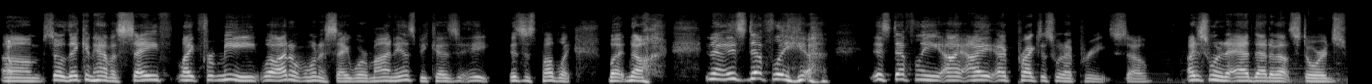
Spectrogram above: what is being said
Um so they can have a safe like for me well i don't want to say where mine is because hey this is public but no no it's definitely it's definitely i i, I practice what i preach so i just wanted to add that about storage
